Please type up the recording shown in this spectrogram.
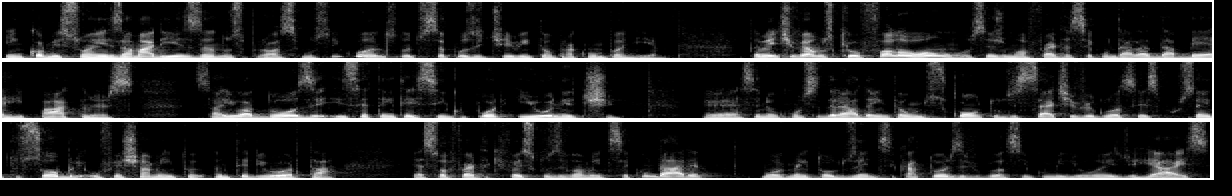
em comissões à Marisa nos próximos cinco anos. Notícia positiva, então, para a companhia. Também tivemos que o follow-on, ou seja, uma oferta secundária da BR Partners, saiu a 12,75 por unit, é, sendo considerada então um desconto de 7,6% sobre o fechamento anterior, tá? Essa oferta que foi exclusivamente secundária movimentou 214,5 milhões de reais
